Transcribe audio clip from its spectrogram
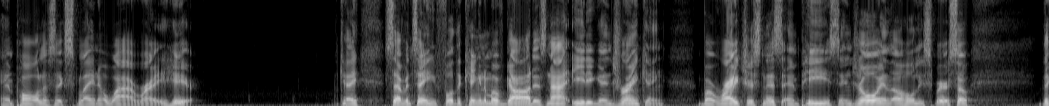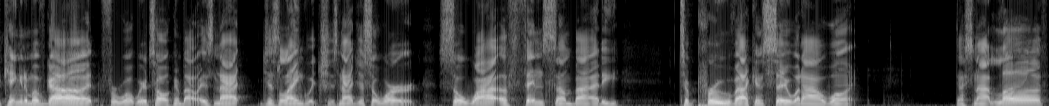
And Paul is explaining why right here. Okay. 17. For the kingdom of God is not eating and drinking, but righteousness and peace and joy in the Holy Spirit. So the kingdom of God, for what we're talking about, is not just language, it's not just a word. So why offend somebody to prove I can say what I want? That's not love.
